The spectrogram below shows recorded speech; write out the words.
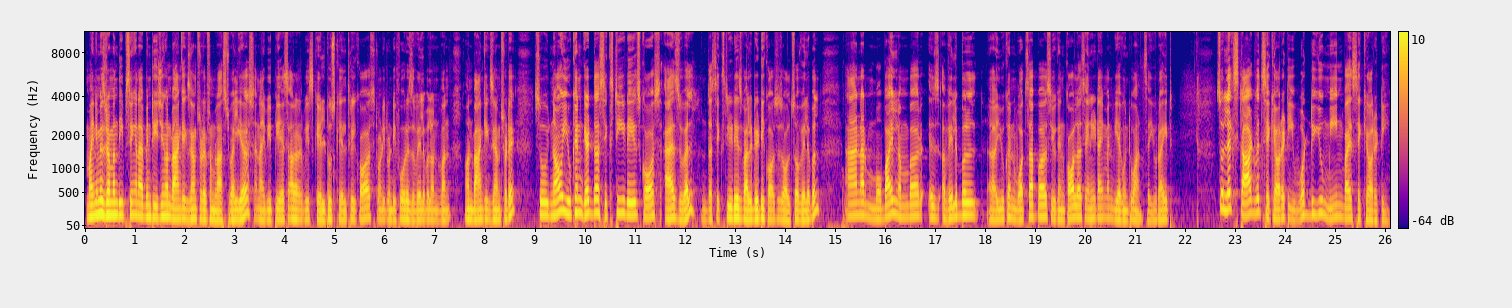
my name is Ramandeep Singh and I've been teaching on bank exams today from last 12 years and IBPS RRB scale 2 scale 3 course 2024 is available on one on bank exams today. So now you can get the 60 days course as well. The 60 days validity course is also available and our mobile number is available. Uh, you can WhatsApp us, you can call us anytime and we are going to answer you, right? So let's start with security. What do you mean by security?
